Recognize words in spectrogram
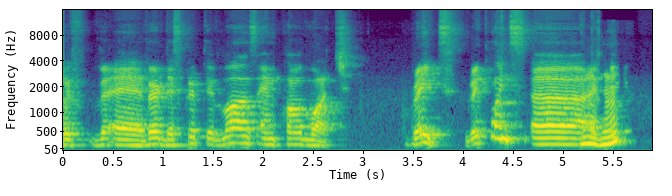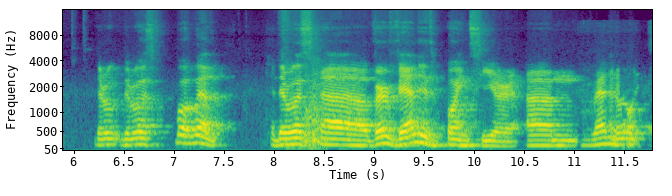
with very descriptive logs and CloudWatch. Great, great points. Mm-hmm. I think there, there was well, well there was uh, very valid points here. Um, valid points.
